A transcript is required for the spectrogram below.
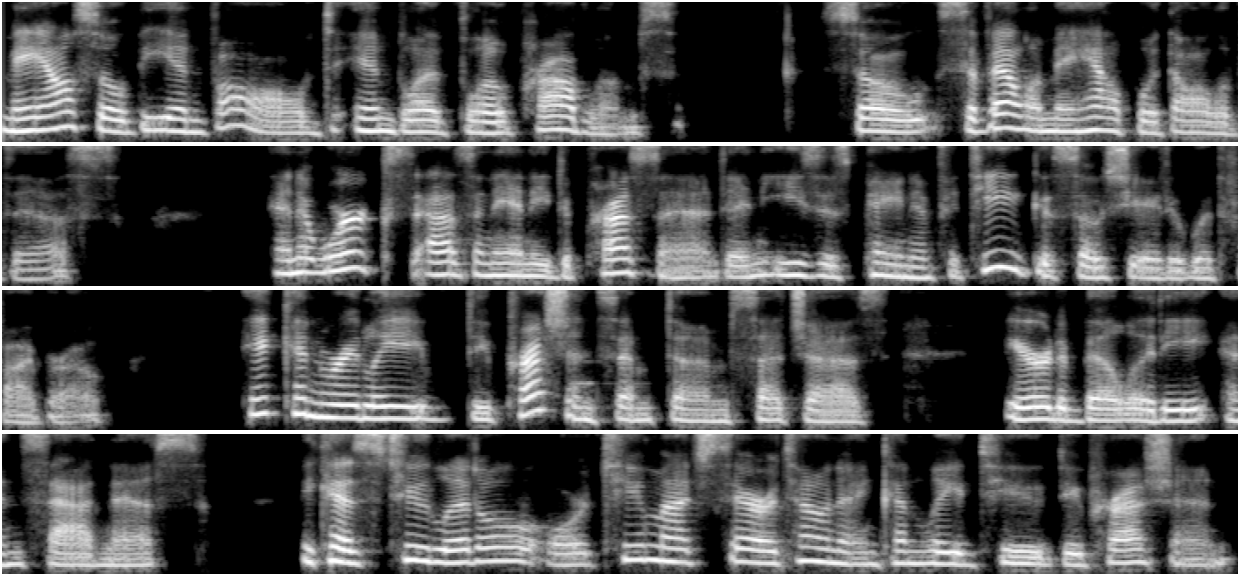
may also be involved in blood flow problems. So, Savella may help with all of this. And it works as an antidepressant and eases pain and fatigue associated with fibro. It can relieve depression symptoms such as irritability and sadness because too little or too much serotonin can lead to depression.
